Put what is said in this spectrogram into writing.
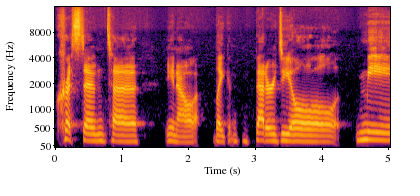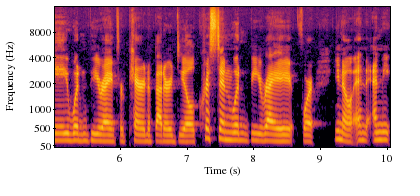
kristyn to you know like better deal me wouldn't be right for paired a better deal kristyn wouldn't be right for you know and any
